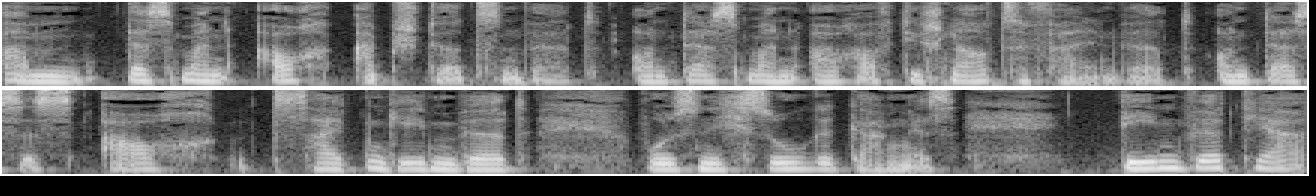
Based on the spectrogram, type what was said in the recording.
ähm, dass man auch abstürzen wird und dass man auch auf die Schnauze fallen wird und dass es auch Zeiten geben wird, wo es nicht so gegangen ist. Den wird ja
